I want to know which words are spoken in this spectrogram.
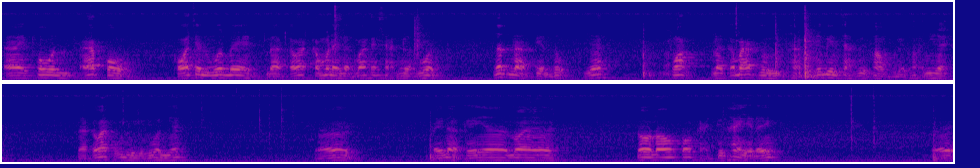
iPhone Apple có chân USB là các bác cắm vào đây là các bác sẽ sạc được luôn. Rất là tiện dụng nhé. Hoặc là các bác dùng thẳng cái pin sạc dự phòng của điện thoại như này là các bác cũng dùng được luôn nhé. Đó, đấy là cái ờ, loa nó nó có cải tiến hay ở đấy, đấy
